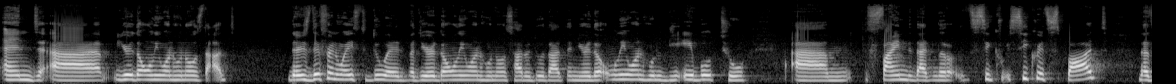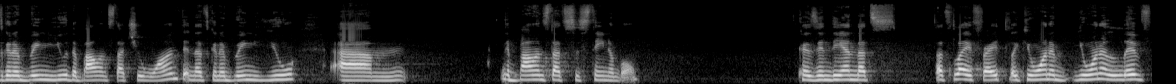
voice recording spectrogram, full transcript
And uh, you're the only one who knows that. There's different ways to do it but you're the only one who knows how to do that. And you're the only one who will be able to um, find that little secret, secret spot that's going to bring you the balance that you want and that's going to bring you um, the balance that's sustainable. Because in the end that's that's life, right? Like you want to you want to live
